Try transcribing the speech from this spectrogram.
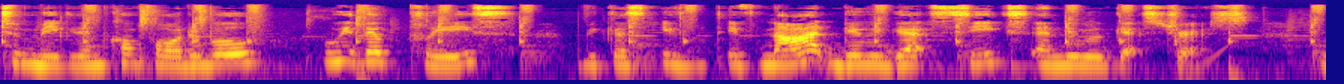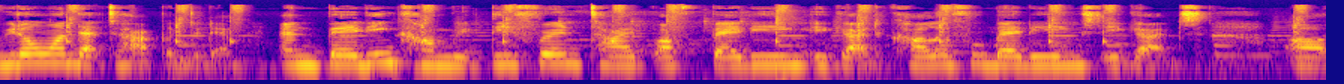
to make them comfortable with the place because if, if not, they will get sick and they will get stressed we don't want that to happen to them. And bedding come with different type of bedding. It got colorful beddings. It got uh,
